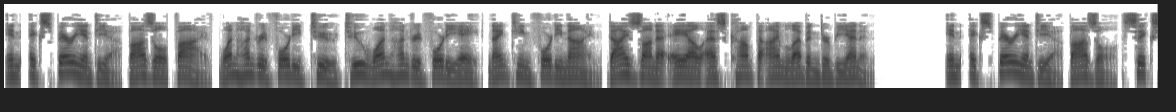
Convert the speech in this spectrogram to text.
In Experientia Basel 5, 142–148 1949 Die Sonne als Kompass im Leben der Bienen. In Experientia Basel 6,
